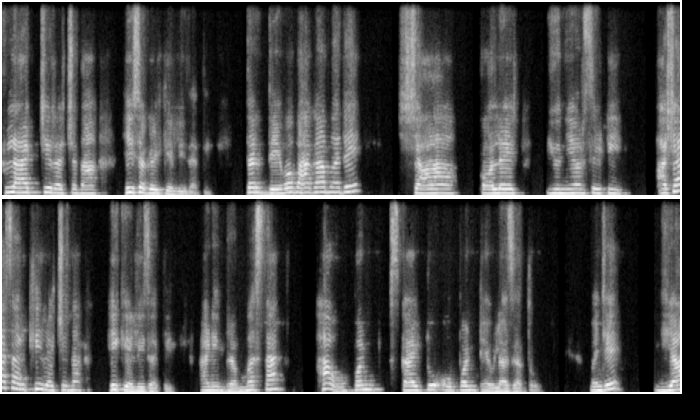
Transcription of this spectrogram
फ्लॅटची रचना ही सगळी केली जाते. तर देवभागामध्ये शाळा कॉलेज युनिव्हर्सिटी अशासारखी रचना ही केली जाते. आणि ब्रह्मस्थान हा ओपन स्काय टू ओपन ठेवला जातो. म्हणजे या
